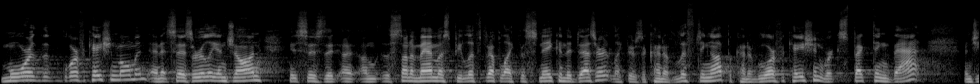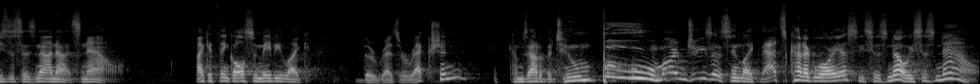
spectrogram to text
more the glorification moment. And it says early in John, it says that uh, um, the Son of Man must be lifted up like the snake in the desert, like there's a kind of lifting up, a kind of glorification. We're expecting that. And Jesus says, no, no, it's now. I could think also maybe like the resurrection. Comes out of the tomb, boom, I'm Jesus. And like, that's kind of glorious. He says, no, he says, now.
